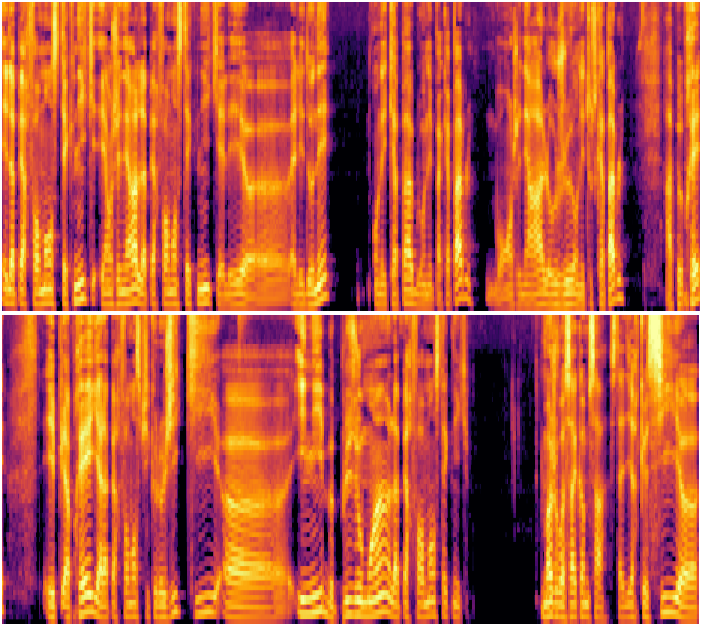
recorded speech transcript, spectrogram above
et la performance technique. Et en général, la performance technique, elle est, euh, elle est donnée. On est capable ou on n'est pas capable. Bon, en général, au jeu, on est tous capables, à peu près. Et puis après, il y a la performance psychologique qui euh, inhibe plus ou moins la performance technique. Moi, je vois ça comme ça. C'est-à-dire que si, euh,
